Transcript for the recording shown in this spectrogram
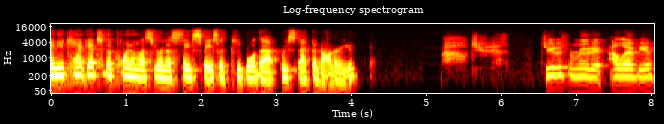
and you can't get to the point unless you're in a safe space with people that respect and honor you. Oh, Judith. Judith from Rooted, I love you.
